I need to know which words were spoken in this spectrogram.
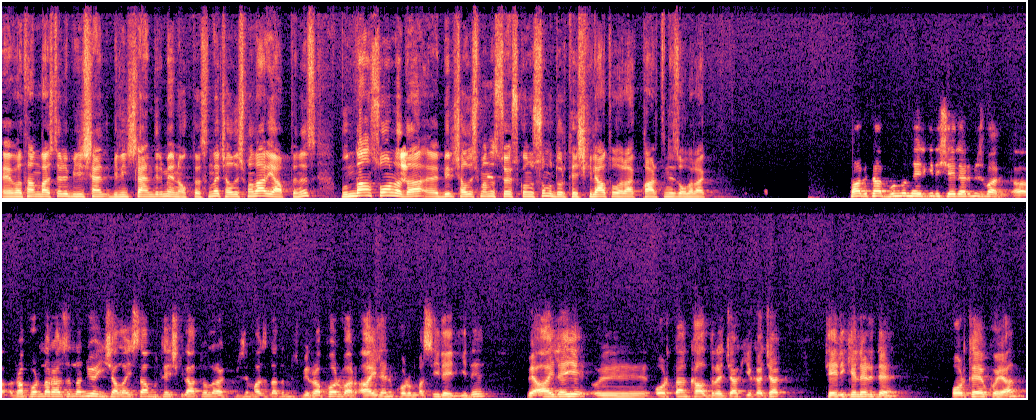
e, vatandaşları bilinçlen- bilinçlendirme noktasında çalışmalar yaptınız. Bundan sonra da e, bir çalışmanız söz konusu mudur teşkilat olarak, partiniz olarak? Tabii tabii bununla ilgili şeylerimiz var. Raporlar hazırlanıyor inşallah İstanbul Teşkilatı olarak bizim hazırladığımız bir rapor var. Ailenin korunması ile ilgili ve aileyi e, ortadan kaldıracak, yıkacak tehlikeleri de ortaya koyan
